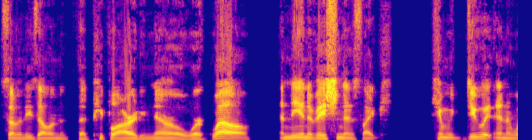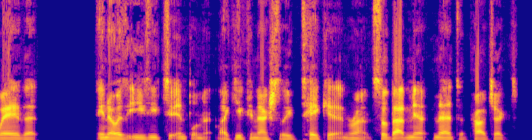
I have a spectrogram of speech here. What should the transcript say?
some of these elements that people already know work well. And the innovation is like, can we do it in a way that, you know, is easy to implement? Like you can actually take it and run. So that meant, a project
